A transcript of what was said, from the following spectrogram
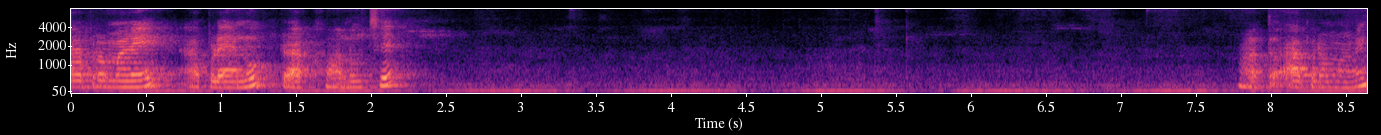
આ પ્રમાણે આપણે એનું રાખવાનું છે. તો આ પ્રમાણે.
